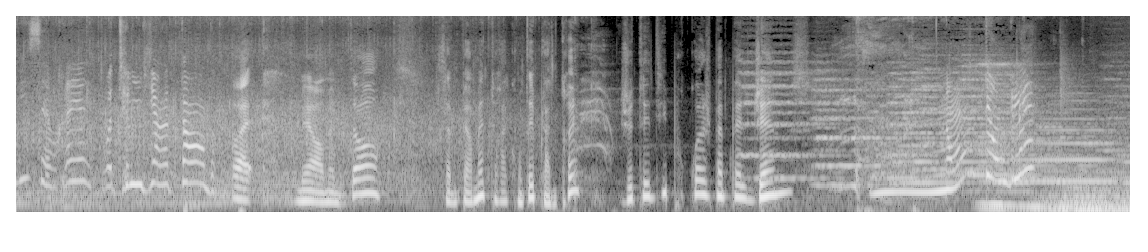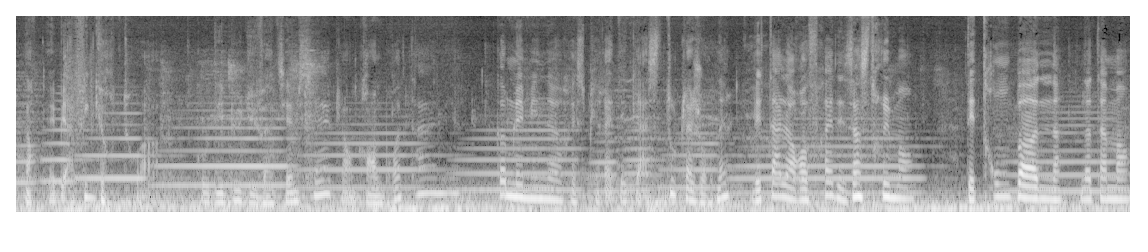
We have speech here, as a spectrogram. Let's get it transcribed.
oui, c'est vrai, toi t'aimes bien attendre Ouais, mais en même temps, ça me permet de te raconter plein de trucs. Je t'ai dit pourquoi je m'appelle James Non, t'es anglais? Non, eh bien, figure-toi qu'au début du XXe siècle, en Grande-Bretagne, comme les mineurs respiraient des gaz toute la journée, l'État leur offrait des instruments, des trombones notamment,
